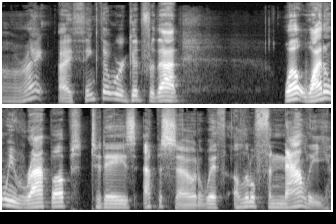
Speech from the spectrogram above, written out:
All right. I think that we're good for that. Well, why don't we wrap up today's episode with a little finale?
